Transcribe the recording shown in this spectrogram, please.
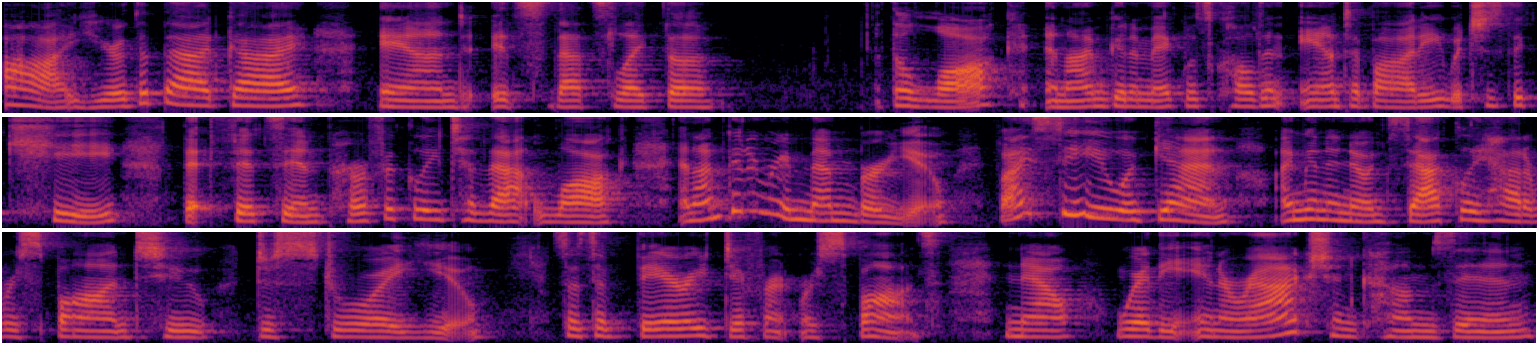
ah you're the bad guy and it's that's like the the lock and I'm going to make what's called an antibody which is the key that fits in perfectly to that lock. And I'm going to remember you. If I see you again I'm going to know exactly how to respond to destroy you so it's a very different response. Now, where the interaction comes in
